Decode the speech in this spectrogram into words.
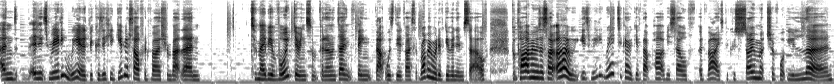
And, and it's really weird because if you give yourself advice from back then, to maybe avoid doing something. And I don't think that was the advice that Robin would have given himself. But part of me was just like, oh, it's really weird to go give that part of yourself advice because so much of what you learn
